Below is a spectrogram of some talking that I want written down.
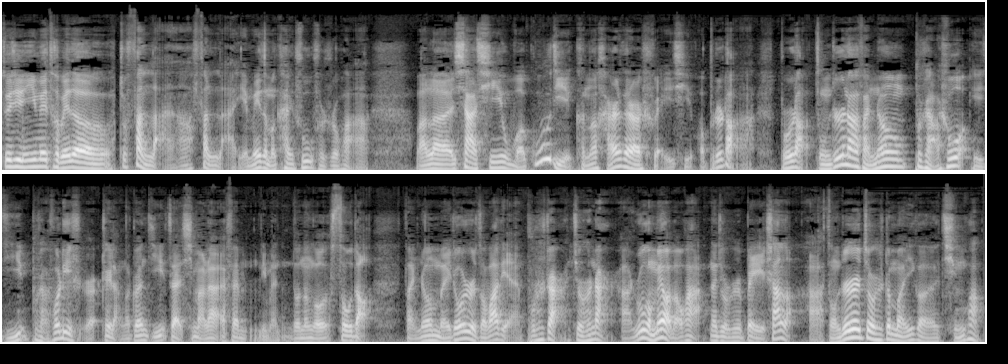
最近因为特别的就犯懒啊，犯懒也没怎么看书，说实话啊。完了，下期我估计可能还是在这儿水一期，我不知道啊，不知道。总之呢，反正不傻说以及不傻说历史这两个专辑在喜马拉雅 FM 里面都能够搜到。反正每周日早八点不是这儿就是那儿啊，如果没有的话，那就是被删了啊。总之就是这么一个情况。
